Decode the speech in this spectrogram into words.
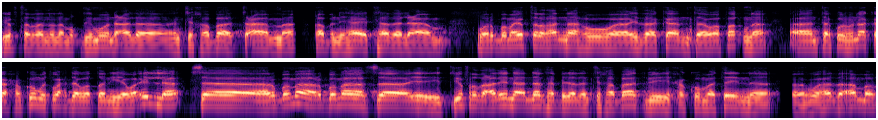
يفترض أننا مقدمون على انتخابات عامة قبل نهاية هذا العام. وربما يفترض أنه إذا كان توافقنا أن تكون هناك حكومة وحدة وطنية وإلا ربما ربما سيفرض علينا أن نذهب إلى الانتخابات بحكومتين وهذا أمر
